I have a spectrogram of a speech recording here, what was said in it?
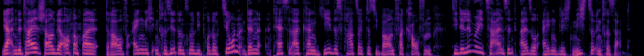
Ja, im Detail schauen wir auch nochmal drauf. Eigentlich interessiert uns nur die Produktion, denn Tesla kann jedes Fahrzeug, das sie bauen, verkaufen. Die Delivery-Zahlen sind also eigentlich nicht so interessant.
